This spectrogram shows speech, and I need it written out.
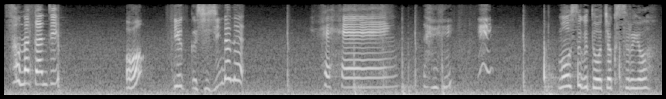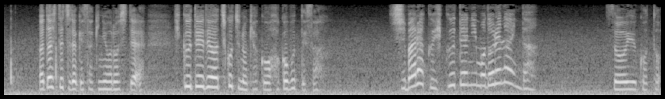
そんな感じ。おリュック詩人だね。へへーん。もうすぐ到着するよ私たちだけ先に降ろして飛空艇であちこちの客を運ぶってさ。しばらく飛空艇に戻れないんだ。そういうこと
